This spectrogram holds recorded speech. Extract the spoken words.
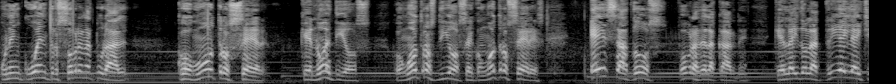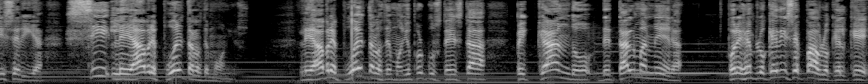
un encuentro sobrenatural con otro ser que no es Dios, con otros dioses, con otros seres. Esas dos obras de la carne, que es la idolatría y la hechicería, sí le abre puerta a los demonios. Le abre puerta a los demonios porque usted está pecando de tal manera por ejemplo, ¿qué dice Pablo? Que el que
